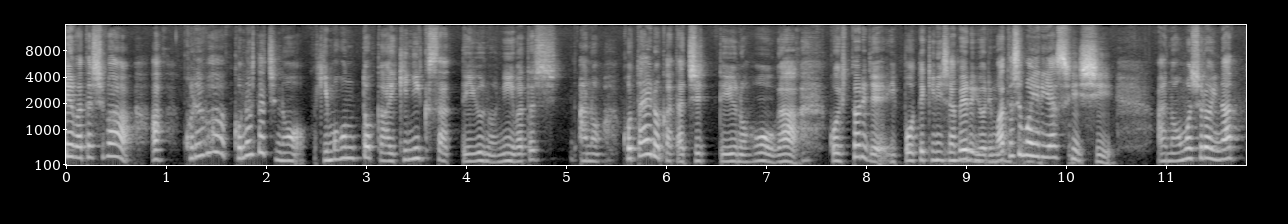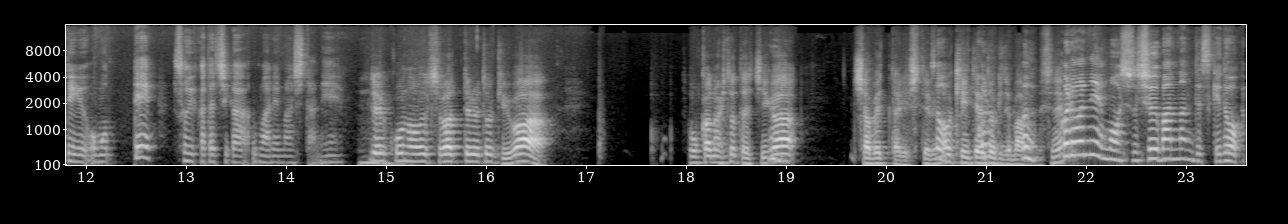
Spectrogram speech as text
で私はあこれはこの人たちの疑問とか生きにくさっていうのに私あの答える形っていうの方がこう一人で一方的に喋るよりもうん私もやりやすいしあの面白いなっていう思ってそういう形が生まれましたね。でこの座ってる時は他の人たちが喋ったりしてるのを聞いてる時でもあるんですね。うん。こ。れはねもう終盤なんですけど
